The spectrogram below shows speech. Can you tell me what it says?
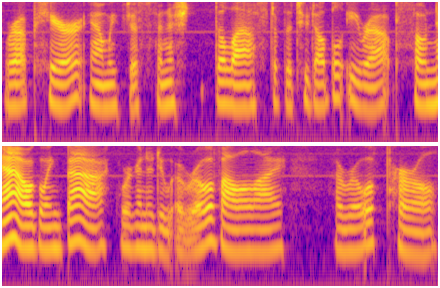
we're up here and we've just finished the last of the two double E-wraps. So now, going back, we're going to do a row of owl eye, a row of purl,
